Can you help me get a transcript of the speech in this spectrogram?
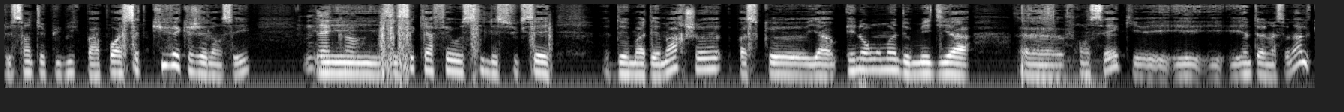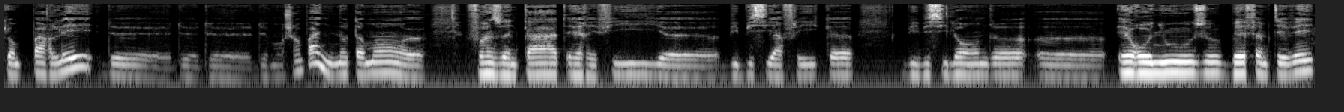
de santé publique par rapport à cette cuvée que j'ai lancée. Et c'est ce qui a fait aussi le succès de ma démarche parce que il y a énormément de médias euh, français qui, et, internationaux qui ont parlé de, de, de, mon champagne, notamment euh, France 24, RFI, euh, BBC Afrique, BBC Londres, Euronews, BFM TV.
